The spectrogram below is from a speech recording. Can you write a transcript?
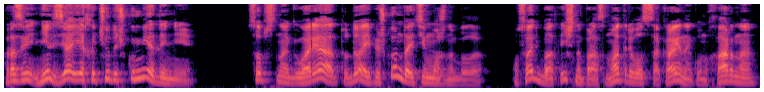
Разве нельзя ехать чуточку медленнее? Собственно говоря, туда и пешком дойти можно было. Усадьба отлично просматривалась с окраины Кунхарна,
